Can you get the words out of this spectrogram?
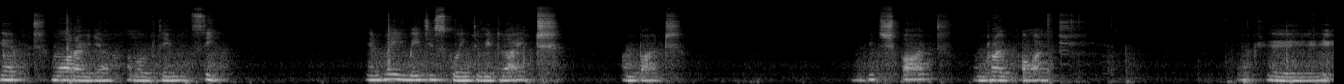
get more idea about the image. See, here my image is going to be right on part which part? Right part. Okay.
